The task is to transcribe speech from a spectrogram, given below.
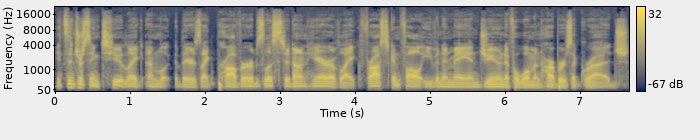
It's interesting too. Like um, I'm, there's like proverbs listed on here of like frost can fall even in May and June if a woman harbors a grudge,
